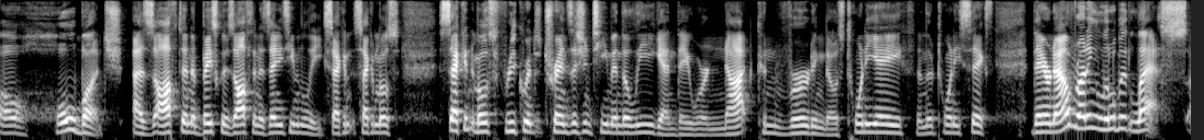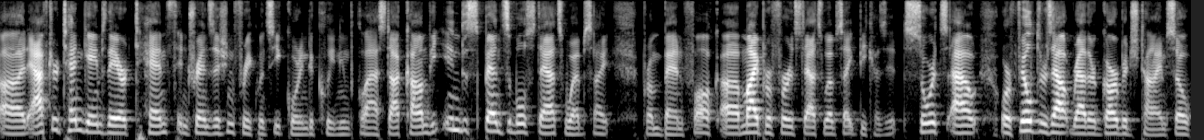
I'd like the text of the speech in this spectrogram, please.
a whole bunch as often basically as often as any team in the league. Second second most second most frequent transition team in the league and they were not converting those. 28th and they're 26th they are now running a little bit less. Uh, after 10 games they are 10th in transition frequency according to cleaningtheglass.com the indispensable stats website from Ben Falk. Uh, my preferred stats website because it sorts out or filters out rather garbage time. So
